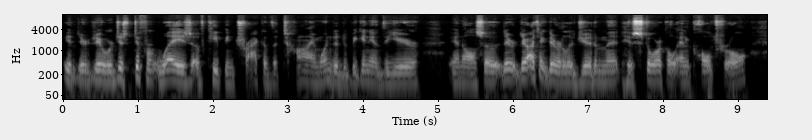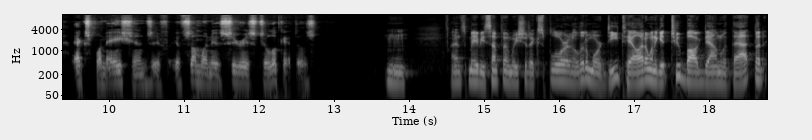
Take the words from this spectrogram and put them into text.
there, there were just different ways of keeping track of the time. When did the beginning of the year, and also there, there I think there are legitimate historical and cultural explanations if if someone is serious to look at those. Mm. That's maybe something we should explore in a little more detail. I don't want to get too bogged down with that, but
